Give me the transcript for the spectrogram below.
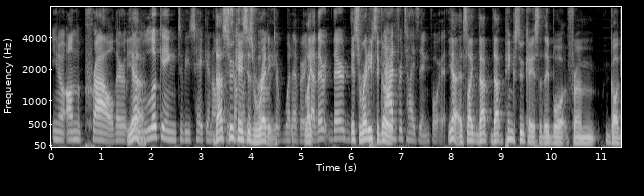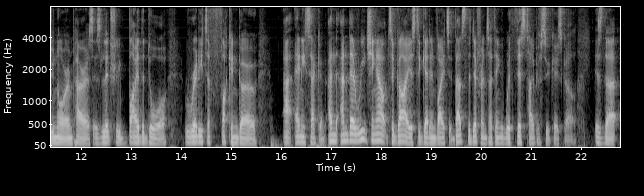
you know, on the prowl. They're, Yeah. they're looking to be taken on. That suitcase is ready. or whatever. Like, yeah, they're they're It's ready to go. advertising for it. Yeah, it's like that that pink suitcase that they bought from Gare du Nord in Paris is literally by the door, ready to fucking go at any second. And and they're reaching out to guys to get invited. That's the difference I think with this type of suitcase girl is that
